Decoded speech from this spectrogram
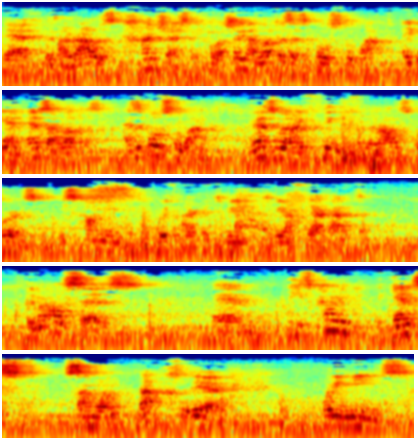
that the Maharal is contrasting Hashem Halachas as opposed to what? Again, as Halachas, as opposed to what? That's where I think from the Maharal's words is coming with our, to be to be character. The Maharal says um, he's coming against someone, not clear what he means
